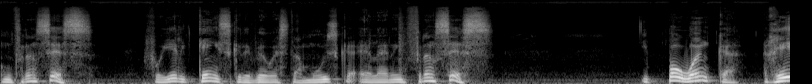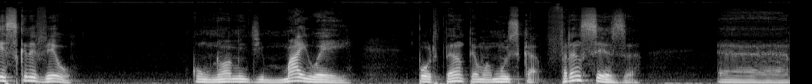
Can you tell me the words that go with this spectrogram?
um francês. Foi ele quem escreveu esta música, ela era em francês e Paul Anka reescreveu com o nome de My Way. Portanto, é uma música francesa. É...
